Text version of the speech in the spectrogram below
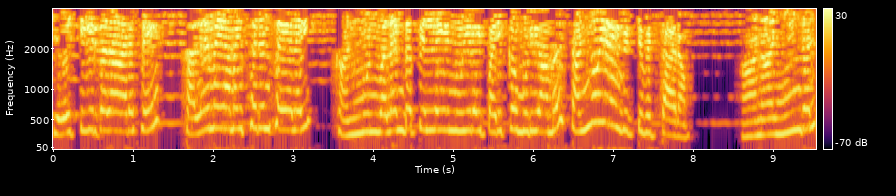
கேட்டீர்களா அரசே? தலைமை அமைச்சரின் செயலை கண்முன் வளர்ந்த பிள்ளையின் உயிரை பறிக்க முடியாமல் தன்னுயிரை விட்டு விட்டாராம். ஆனால் நீங்கள்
